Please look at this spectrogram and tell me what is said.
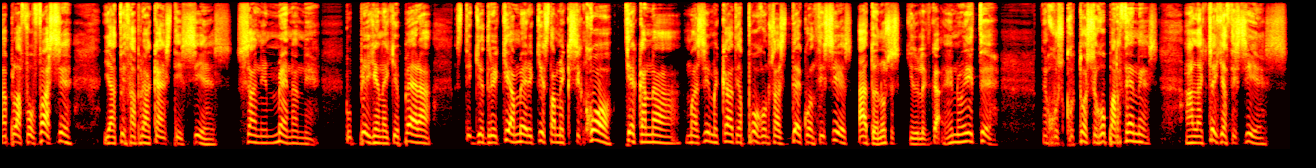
Απλά φοβάσαι γιατί θα πρέπει να κάνεις θυσίες σαν εμένα, ναι. Που πήγαινα εκεί πέρα στην Κεντρική Αμερική, στα Μεξικό και έκανα μαζί με κάτι απόγονους αζντέκων θυσίες. Α, το εννοούσες κυριολεκτικά. Εννοείται. Έχω σκοτώσει εγώ παρθένες, αλλά και για θυσίες.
